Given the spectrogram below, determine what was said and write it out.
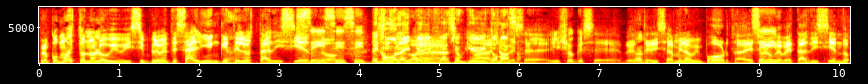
Pero como esto no lo vivís, simplemente es alguien que te lo está diciendo. Sí, sí, sí. Es como la decís, hiperinflación que "Ah, evitó Massa". sé", Y yo qué sé, Claro. te dice, a mí no me importa eso, Sí. lo que me estás diciendo,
